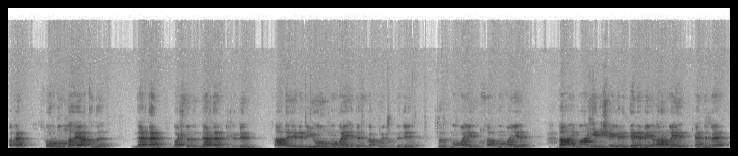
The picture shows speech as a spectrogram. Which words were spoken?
Fakat sorduğumda hayatını nereden başladın, nereden bitirdin? Sadece dedi yorulmamayı hedefime koydum dedi. Bıkmamayı, usanmamayı, daima yeni şeyleri denemeyi, aramayı kendime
